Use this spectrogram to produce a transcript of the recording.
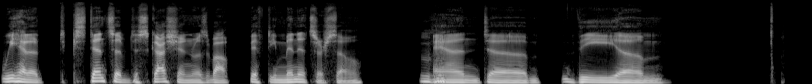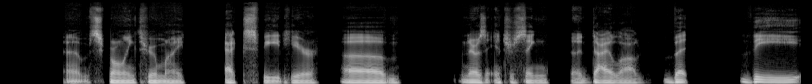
we had an extensive discussion. It was about fifty minutes or so, Mhm. and um, the um, I'm scrolling through my X feed here. Um, and there was an interesting uh, dialogue, but the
